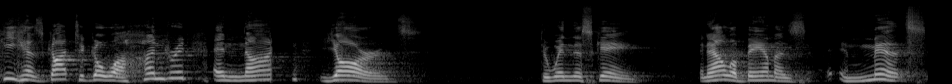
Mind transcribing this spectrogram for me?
He has got to go 109 yards to win this game. And Alabama's immense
